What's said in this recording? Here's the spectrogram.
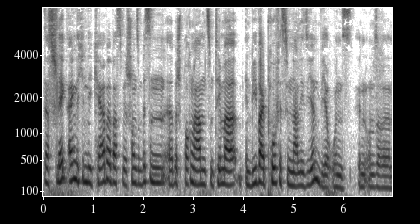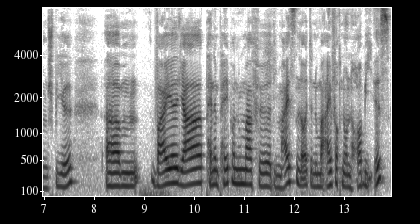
das schlägt eigentlich in die Kerbe, was wir schon so ein bisschen äh, besprochen haben zum Thema, inwieweit professionalisieren wir uns in unserem Spiel. Ähm, weil ja Pen and Paper nun mal für die meisten Leute nun mal einfach nur ein Hobby ist.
